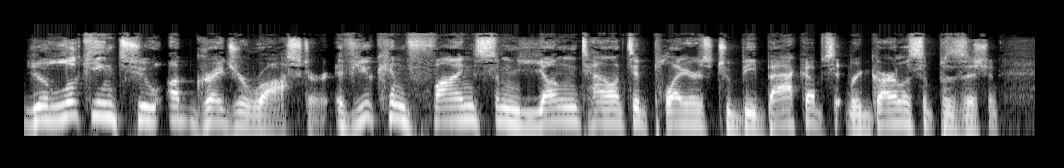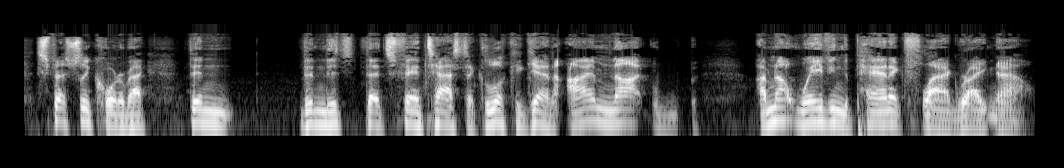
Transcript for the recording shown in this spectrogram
You're looking to upgrade your roster. If you can find some young, talented players to be backups, regardless of position, especially quarterback, then then that's fantastic. Look, again, I'm not I'm not waving the panic flag right now,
